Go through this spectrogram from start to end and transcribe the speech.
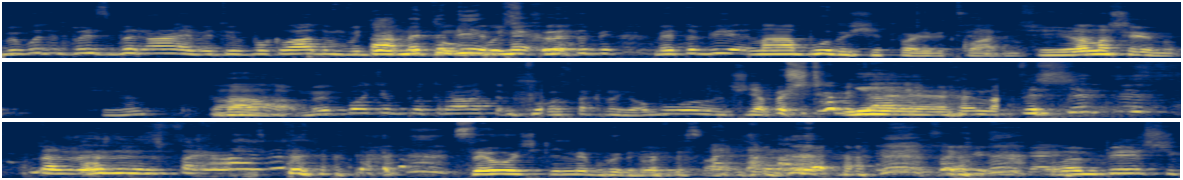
Ми буде збираємо, ми тобі покладемо в Так, ми тобі, ми, ми, тобі, ми тобі на будуще твоє відкладемо. На машину. Да. Так, ми потім потратимо. Ось так найобували. Чи я пишіть Ні, коментарі? на- пишіть навіть в інстаграм. Силочки не буде в описанні. Вампірщик.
